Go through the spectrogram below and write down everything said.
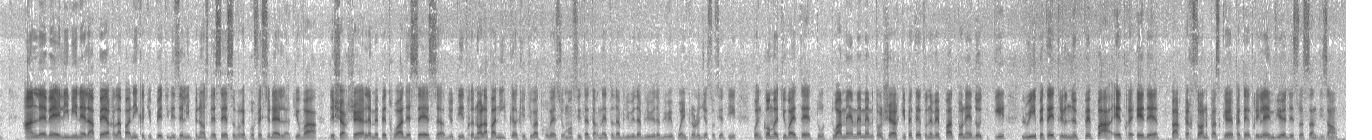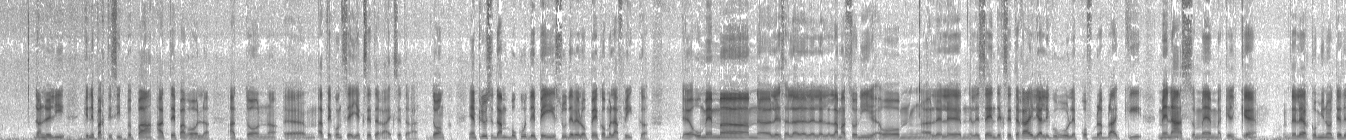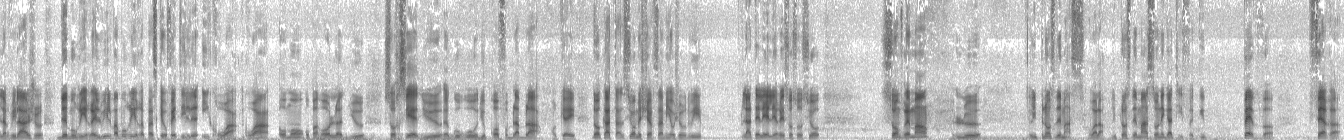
enlever, éliminer la peur, la panique, tu peux utiliser l'hypnose DCS vrai professionnel. Tu vas décharger l'MP3 DCS du titre Non à la panique que tu vas trouver sur mon site internet www.hypnologieassociative.com. Tu vas être toi-même et même ton cher qui peut-être ne veut pas ton aide, qui lui peut-être il ne peut pas être aidé par personne parce que peut-être il est un vieux de 70 ans dans le lit qui ne participe pas à tes paroles, à, ton, euh, à tes conseils, etc., etc. Donc, et en plus, dans beaucoup de pays sous-développés comme l'Afrique, euh, ou même l'Amazonie, ou les, les, les Indes, etc., il y a les gourous, les profs blabla qui menacent même quelqu'un de leur communauté, de leur village, de mourir. Et lui, il va mourir parce qu'au fait, il y croit, croit au mot, aux paroles du sorcier, du gourou, du prof blabla. Ok? Donc attention, mes chers amis, aujourd'hui, la télé et les réseaux sociaux sont vraiment le l'hypnose des masses. Voilà, l'hypnose des masses sont négatifs qui peuvent faire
